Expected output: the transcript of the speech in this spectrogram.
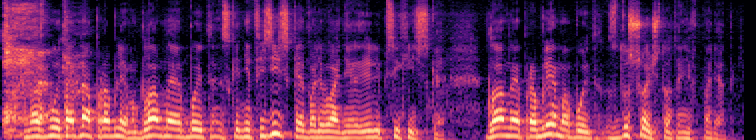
У нас будет одна проблема. Главное будет, так сказать, не физическое болевание или психическое. Главная проблема будет с душой что-то не в порядке.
